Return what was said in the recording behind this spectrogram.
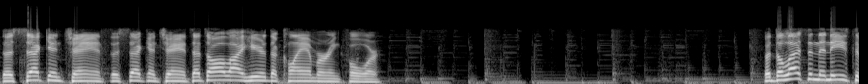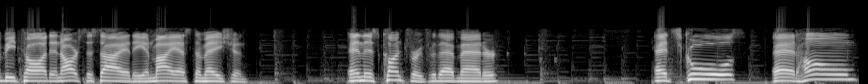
The second chance, the second chance. That's all I hear the clamoring for. But the lesson that needs to be taught in our society, in my estimation, and this country for that matter, at schools, at home,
